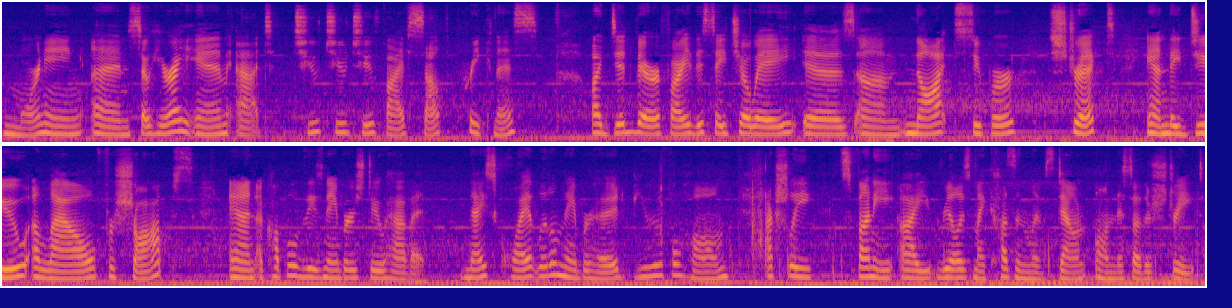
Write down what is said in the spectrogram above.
Good morning. Um, so here I am at 2225 South Preakness. I did verify this HOA is um, not super strict and they do allow for shops and a couple of these neighbors do have it. Nice quiet little neighborhood, beautiful home. Actually, it's funny, I realized my cousin lives down on this other street.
